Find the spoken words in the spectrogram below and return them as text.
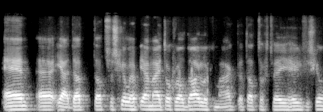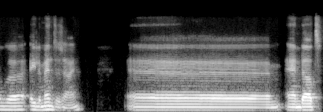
En uh, ja, dat, dat verschil heb jij mij toch wel duidelijk gemaakt, dat dat toch twee hele verschillende elementen zijn. Uh, en dat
